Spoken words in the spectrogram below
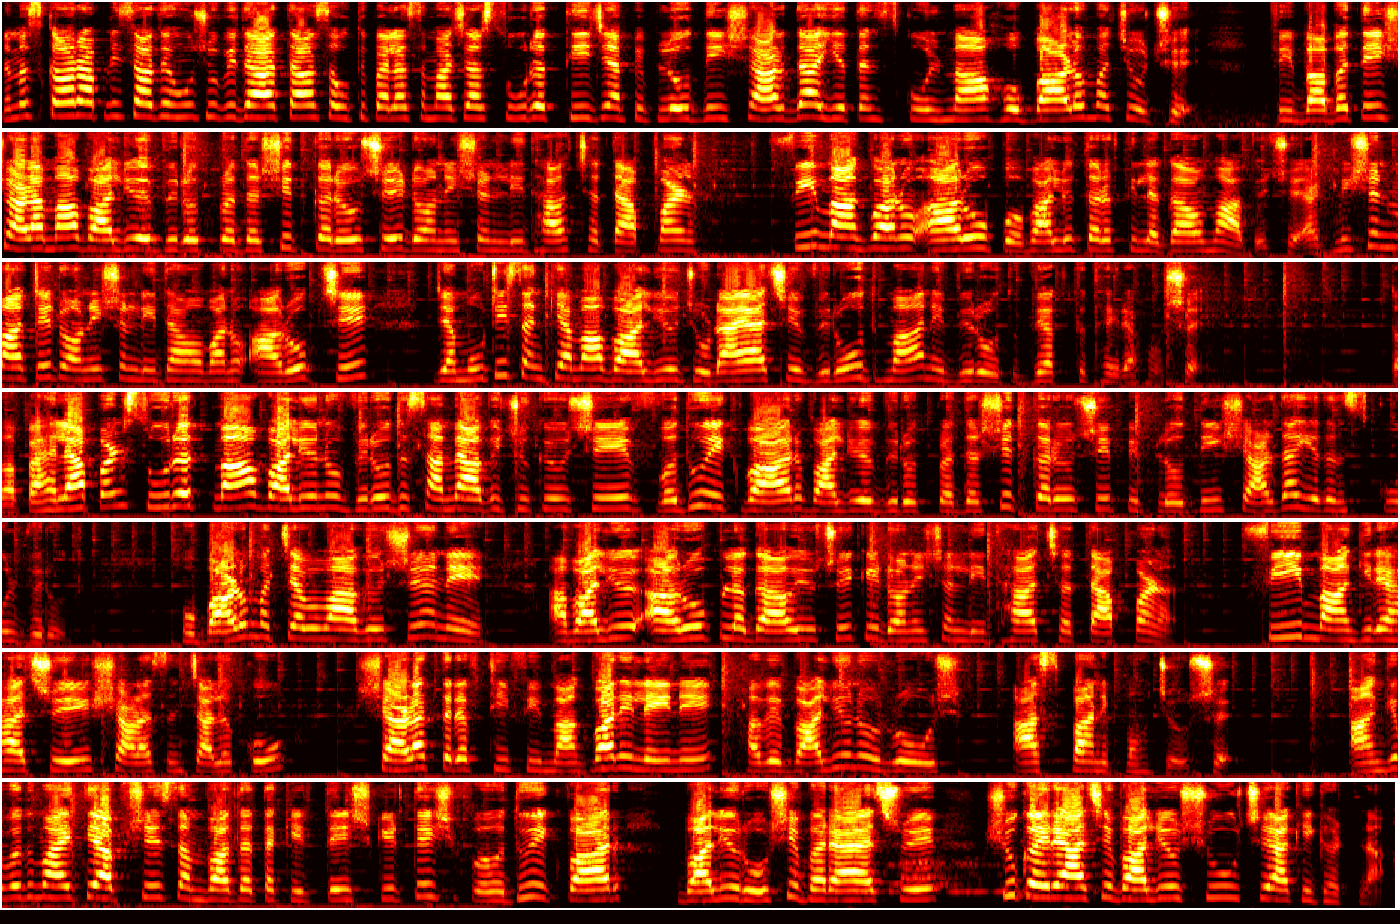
નમસ્કાર, આપની સાથે હું છું વિધાતા. સૌથી પહેલા સમાચાર સુરતથી, જ્યાં પીપલોદની શારદા યતન સ્કૂલમાં હોબાળો મચ્યો છે. ફી બાબતે શાળામાં વાલીઓએ વિરોધ પ્રદર્શિત કર્યો છે. ડોનેશન લીધા છતાં પણ ફી માંગવાનો આરોપ વાલીઓ તરફથી લગાવવામાં આવ્યો છે. એડમિશન માટે ડોનેશન લીધા હોવાનો આરોપ છે, જ્યાં મોટી સંખ્યામાં વાલીઓ જોડાયા છે વિરોધમાં અને વિરોધ વ્યક્ત થઈ રહ્યો છે. તો આ પહેલા પણ સુરતમાં વાલીઓનો વિરોધ સામે આવી ચૂક્યો છે. વધુ એકવાર વાલીઓએ વિરોધ પ્રદર્શિત કર્યો છે. પીપલોદની શારદા યતન સ્કૂલ વિરુદ્ધ. હોબાળો મચાવવામાં આવ્યો છે અને આ વાલીઓએ આરોપ લગાવ્યો છે કે ડોનેશન લીધા છતાં પણ ફી માંગી રહ્યા છે શાળા સંચાલકો. શાળા તરફથી ફી માંગવાને લઈને હવે વાલીઓનો રોષ આસપાને પહોંચ્યો છે. આ અંગે વધુ માહિતી આપશે સંવાદદાતા કીર્તેશ. કીર્તેશ, વધુ એકવાર, વાલીઓ રોષે ભરાયા છે. શું કહી રહ્યા છે વાલીઓ? શું છે આખી ઘટના?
